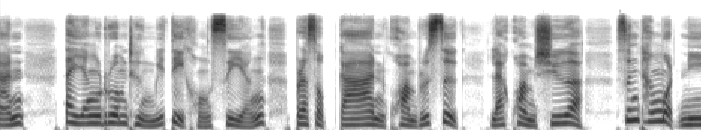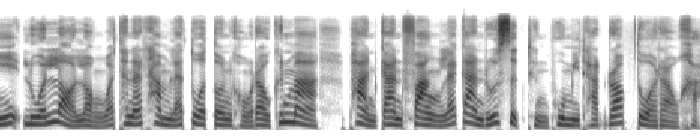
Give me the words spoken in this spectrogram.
นั้น แต่ยังรวมถึงมิติของเสียง ประสบการณ์ ความรู้สึก และความเชื่อ ซึ่งทั้งหมดนี้ล้วนหล่อหลอมวัฒนธรรมและตัวตนของเราขึ้นมา ผ่านการฟังและการรู้สึกถึงภูมิทัศน์รอบตัวเราค่ะ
